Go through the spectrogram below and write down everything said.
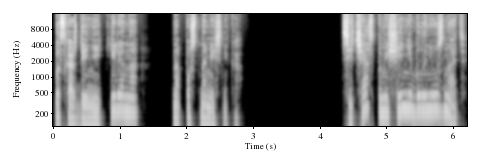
восхождение Киллиана на пост наместника. Сейчас помещение было не узнать.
